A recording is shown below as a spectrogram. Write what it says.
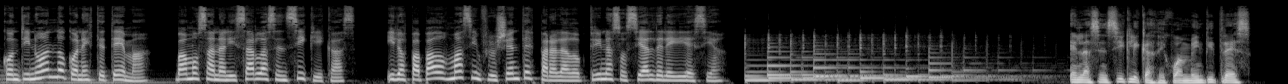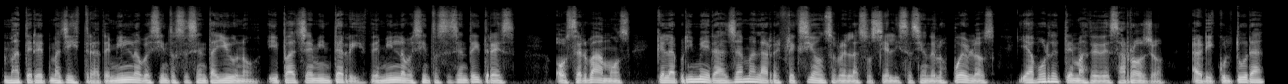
Continuando con este tema, vamos a analizar las encíclicas y los papados más influyentes para la doctrina social de la Iglesia. En las encíclicas de Juan XXIII, Mater et Magistra de 1961 y Pacem in de 1963, observamos que la primera llama a la reflexión sobre la socialización de los pueblos y aborda temas de desarrollo, agricultura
